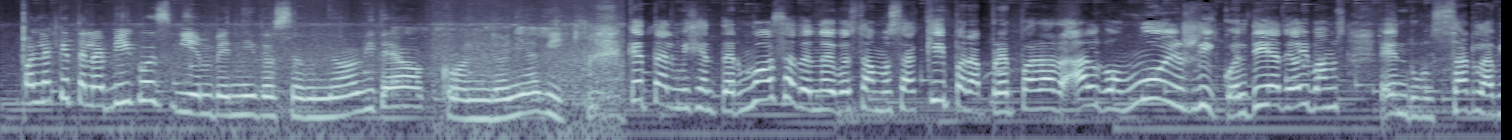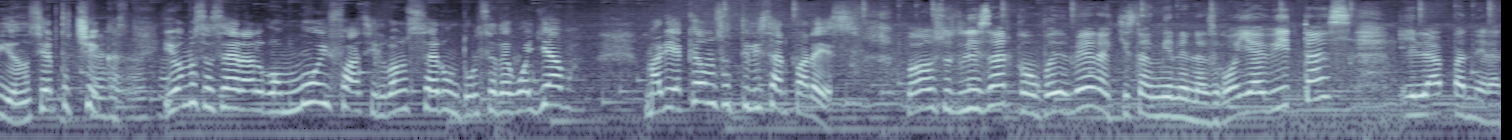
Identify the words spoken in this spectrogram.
Hola, ¿qué tal amigos? Bienvenidos a un nuevo video con Doña Vicky. ¿Qué tal mi gente hermosa? De nuevo estamos aquí para preparar algo muy rico. El día de hoy vamos a endulzar la vida, ¿no es cierto chicas? Y vamos a hacer algo muy fácil, vamos a hacer un dulce de guayaba. María, ¿qué vamos a utilizar para eso? Vamos a utilizar, como pueden ver, aquí están, miren, las guayabitas y la panera.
